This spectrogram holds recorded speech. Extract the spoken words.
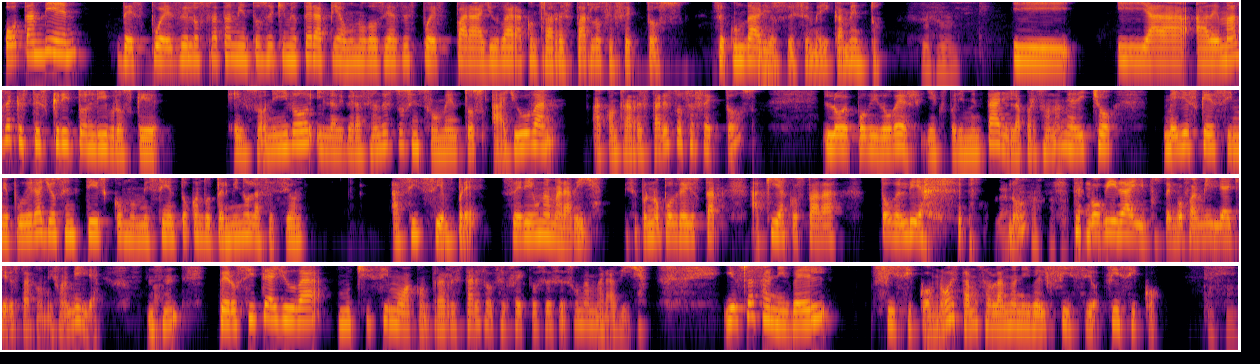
O también después de los tratamientos de quimioterapia, uno o dos días después, para ayudar a contrarrestar los efectos secundarios de ese medicamento. Y, y además de que esté escrito en libros que el sonido y la vibración de estos instrumentos ayudan a contrarrestar estos efectos, lo he podido ver y experimentar y la persona me ha dicho, me es que si me pudiera yo sentir como me siento cuando termino la sesión, así siempre, sería una maravilla. Dice, pero no podría yo estar aquí acostada todo el día, ¿no? tengo vida y pues tengo familia y quiero estar con mi familia. Pero sí te ayuda muchísimo a contrarrestar esos efectos, eso es una maravilla. Y esto es a nivel físico, ¿no? Estamos hablando a nivel físico.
